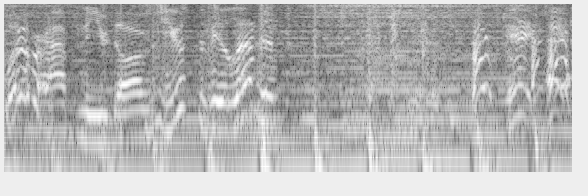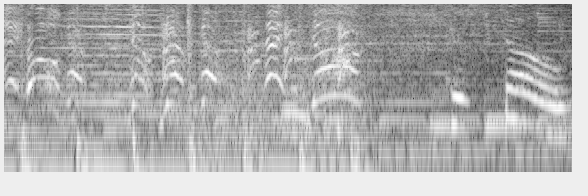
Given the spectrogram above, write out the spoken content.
Whatever happened to you, dog? You used to be a legend. Hey, hey, hey! Oh, no, no, no, no! Hey, dog! You're so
